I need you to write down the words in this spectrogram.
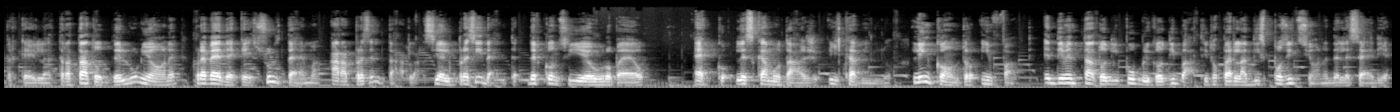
Perché il Trattato dell'Unione prevede che sul tema a rappresentarla sia il Presidente del Consiglio europeo. Ecco l'escamotage, il cavillo. L'incontro, infatti, è diventato di pubblico dibattito per la disposizione delle sedie.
